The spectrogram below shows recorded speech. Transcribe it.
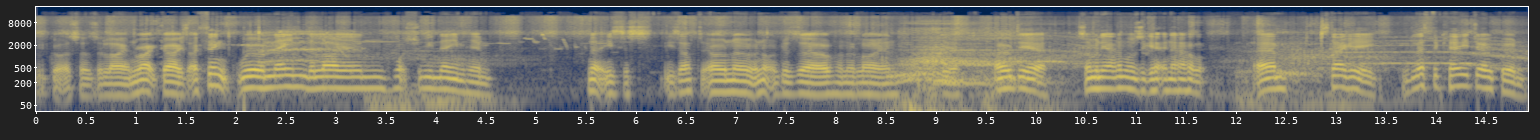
We've got ourselves a lion. Right, guys, I think we'll name the lion... What should we name him? No, he's just... He's after... Oh, no, not a gazelle and a lion. Oh, dear. Oh, dear. So many animals are getting out. Um, Staggy, you left the cage open.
